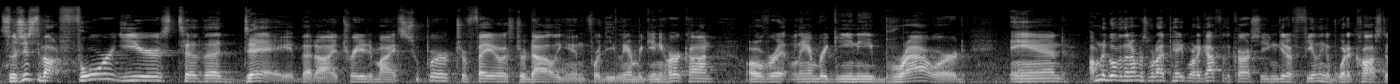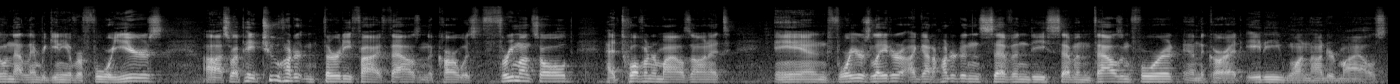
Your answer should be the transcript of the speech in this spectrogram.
So it's just about four years to the day that I traded my Super Trofeo Stradale for the Lamborghini Huracan over at Lamborghini Broward. And I'm gonna go over the numbers, what I paid, what I got for the car, so you can get a feeling of what it cost to own that Lamborghini over four years. Uh, so I paid 235,000. The car was three months old, had 1,200 miles on it, and four years later I got 177,000 for it and the car had 8,100 miles.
